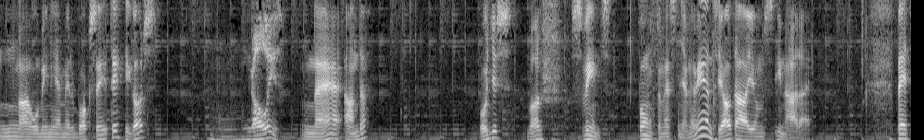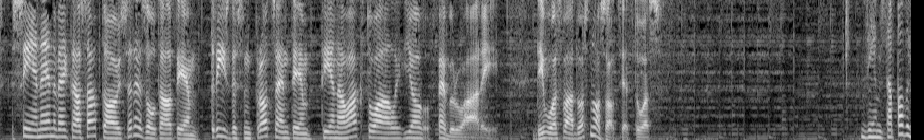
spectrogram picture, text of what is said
Mm, Alumīnijam ir boksīti, Igors. Galvijas, Nē, Anda. Uģis. varš, Svins. Punktu nesaņem neviens jautājums Inārai. Pēc CNN veiktās aptaujas rezultātiem 30% tie nav aktuāli jau februārī. Divos vārdos nosauciet tos. Ziemas apavi.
